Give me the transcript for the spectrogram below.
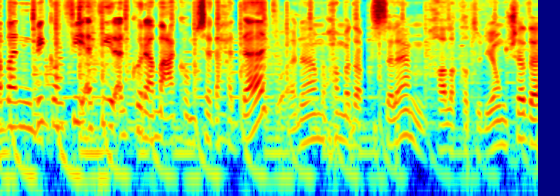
مرحبا بكم في أثير الكرة. معكم شذى حداد. وأنا محمد عبد السلام. حلقة اليوم شذى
